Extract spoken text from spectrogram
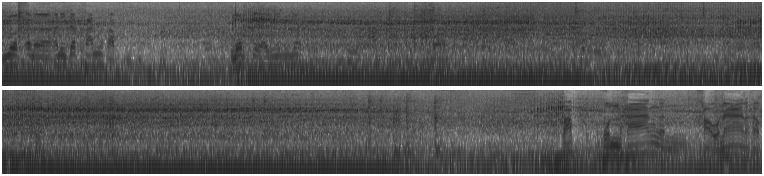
อันอันนี้จะคันครับ รถแกยินเนี่ยบอปรับหนทางอันเข่าหน้านะครับ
